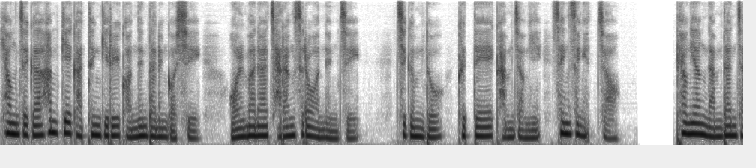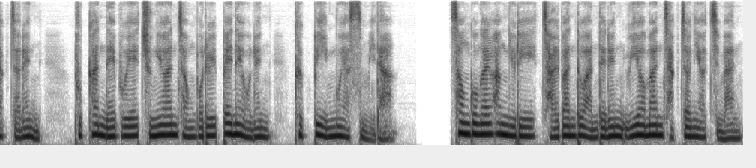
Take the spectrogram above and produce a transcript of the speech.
형제가 함께 같은 길을 걷는다는 것이 얼마나 자랑스러웠는지 지금도 그때의 감정이 생생했죠. 평양 남단 작전은 북한 내부의 중요한 정보를 빼내오는 극비 임무였습니다. 성공할 확률이 절반도 안 되는 위험한 작전이었지만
